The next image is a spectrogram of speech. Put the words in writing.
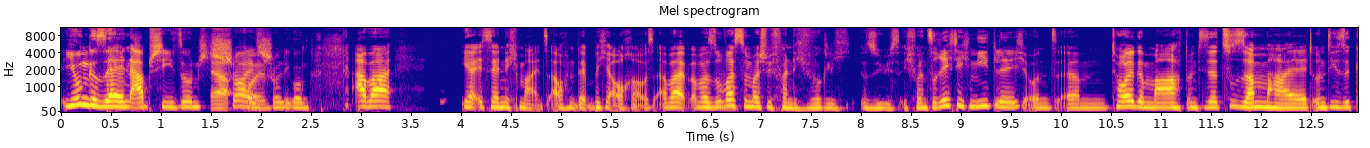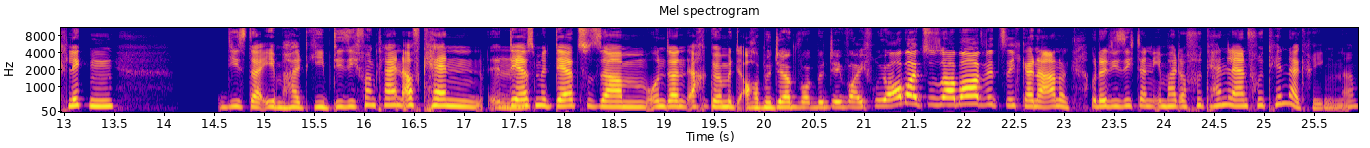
Junggesellenabschied, so ein Ja, Scheiß, voll. Entschuldigung. Aber ja, ist ja nicht meins, auch, da bin ich ja auch raus. Aber, aber sowas zum Beispiel fand ich wirklich süß. Ich fand es richtig niedlich und ähm, toll gemacht und dieser Zusammenhalt und diese Klicken, die es da eben halt gibt, die sich von klein auf kennen. Der ist mit der zusammen und dann, ach, mit, ach, mit, der, mit dem war ich früher auch mal zusammen, oh, witzig, keine Ahnung. Oder die sich dann eben halt auch früh kennenlernen, früh Kinder kriegen, ne?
